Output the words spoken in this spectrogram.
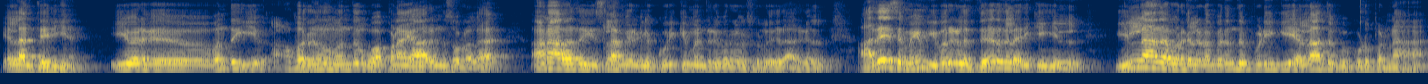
எல்லாம் தெரியும். இவருக்கு வந்து இ- அவரும் வந்து ஓப்பனாக யாருன்னு சொல்லலை. ஆனால் அது இஸ்லாமியர்களை குறிக்கும் என்று இவர்கள் சொல்லுகிறார்கள். அதே சமயம் இவர்கள் தேர்தல் அறிக்கையில் இல்லாதவர்களிடமிருந்து பிடுங்கி எல்லாத்துக்கும் கொடுப்பேன்னா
